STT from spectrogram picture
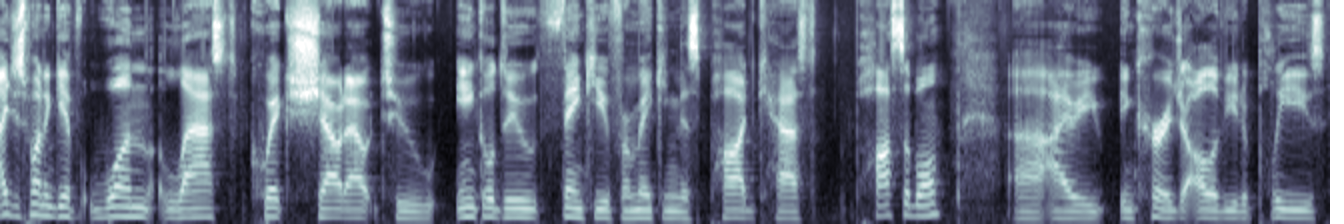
I just want to give one last quick shout out to Inkledo. Thank you for making this podcast possible. Uh, I encourage all of you to please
